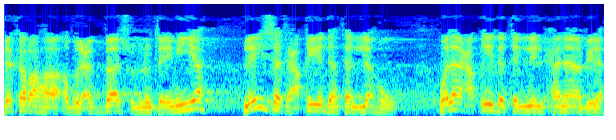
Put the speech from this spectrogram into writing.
ذكرها أبو العباس بن تيمية ليست عقيدة له ولا عقيدة للحنابلة.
